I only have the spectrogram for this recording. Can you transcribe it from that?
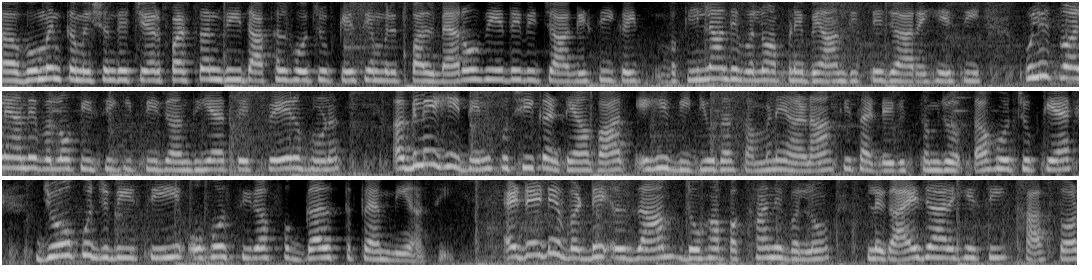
ਔਮਨ ਕਮਿਸ਼ਨ ਦੇ ਚੇਅਰਪਰਸਨ ਵੀ ਦਾਖਲ ਹੋ ਚੁੱਕੇ ਸੀ। ਅੰਮ੍ਰਿਤਪਾਲ ਮਹਿਰੋ ਵੀ ਇਹਦੇ ਵਿੱਚ ਆ ਗਏ ਸੀ। ਕਈ ਵਕੀਲਾਂ ਦੇ ਵੱਲੋਂ ਆਪਣੇ ਬਿਆਨ ਦਿੱਤੇ ਜਾ ਰਹੇ ਸੀ। ਪੁਲਿਸ ਵਾਲਿਆਂ ਦੇ ਵੱਲੋਂ ਪੀਸੀ ਕੀਤੀ ਜਾਂਦੀ ਹੈ ਤੇ ਫਿਰ ਹੁਣ ਅਗਲੇ ਹੀ ਦਿਨ ਕੁਝ ਹੀ ਘੰਟਿਆਂ ਬਾਅਦ ਇਹ ਵੀਡੀਓ ਦਾ ਸਾਹਮਣੇ ਆਣਾ ਕਿ ਸਾਡੇ ਵਿੱਚ ਸਮਝੌਤਾ ਹੋ ਚੁੱਕਿਆ ਹੈ। ਜੋ ਕੁਝ ਵੀ ਸੀ, ਉਹ ਸਿਰਫ ਗਲਤ ਫਹਿਮੀਆਂ ਸੀ। ਐਡੇ ਐਡੇ ਵੱਡੇ ਇਲਜ਼ਾਮ ਦੋਹਾਂ ਪੱਖਾਂ ਦੇ ਵੱਲੋਂ ਲਗਾਏ ਜਾ ਰਹੇ ਸੀ। ਖਾਸ ਤੌਰ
